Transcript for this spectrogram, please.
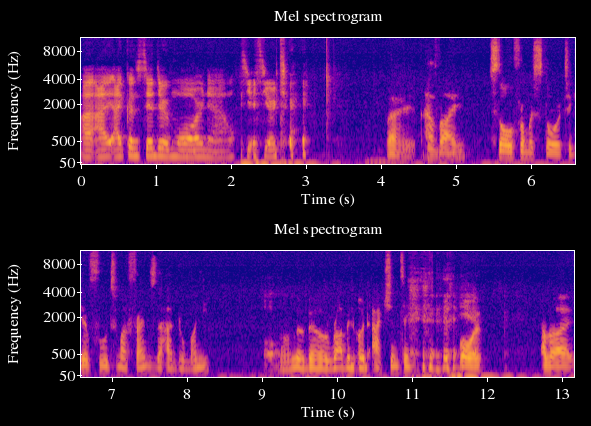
I, I, consider more now. It's, your turn. Right. Have I stole from a store to give food to my friends that had no money? Oh. A little bit of Robin Hood action thing. Or have I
